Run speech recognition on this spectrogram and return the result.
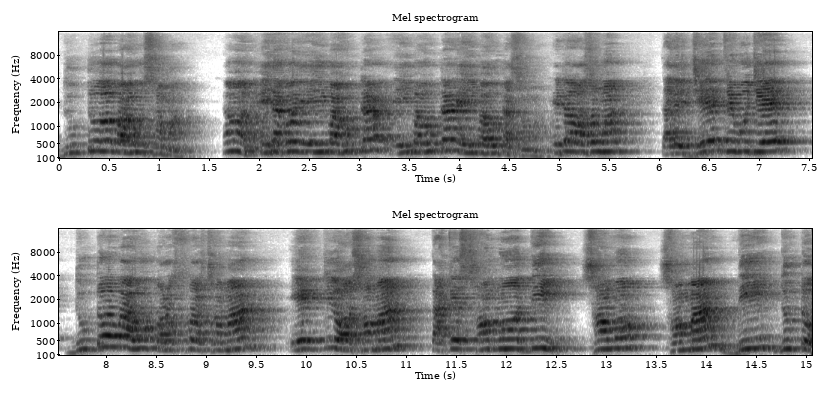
দুটো বাহু সমান। কেমন? এই দেখো, এই বাহুটা এই বাহুটা এই বাহুটা সমান। এটা অসমান। তাহলে যে ত্রিভুজে দুটো বাহু পরস্পর সমান, একটি অসমান, তাকে সমদ্বি, সম, সমান, দ্বি, দুটো।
